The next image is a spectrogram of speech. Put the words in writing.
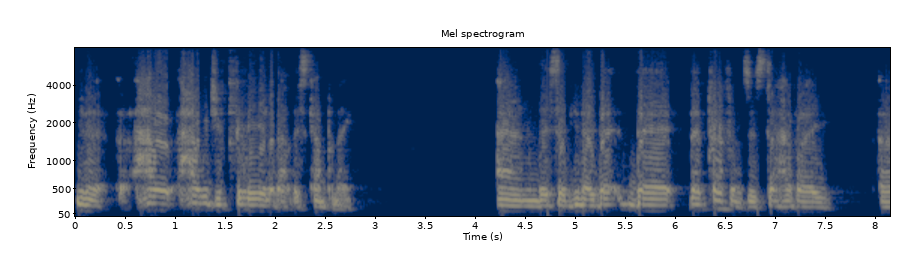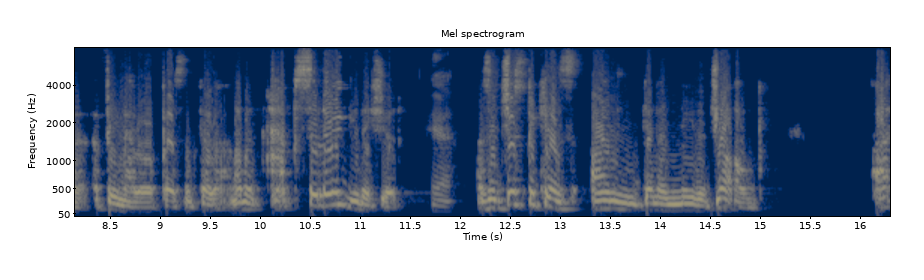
you know, how, how would you feel about this company? And they said, you know, their, their, their preference is to have a, a, a female or a person of colour. And I went, absolutely they should. yeah, I said, just because I'm going to need a job, I,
